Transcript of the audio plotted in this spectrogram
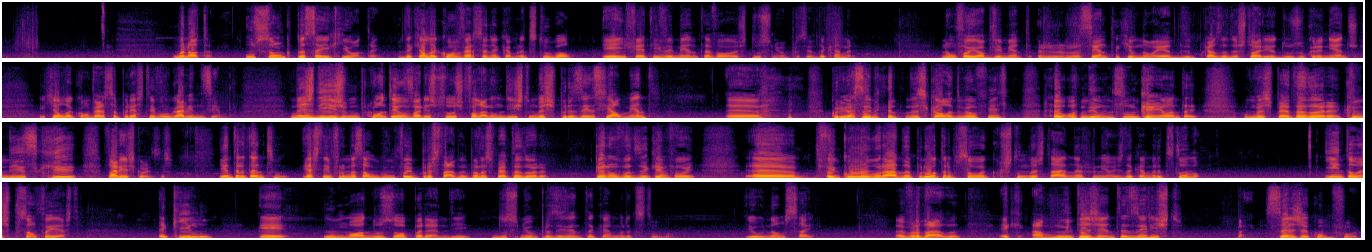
uma nota. O som que passei aqui ontem, daquela conversa na Câmara de Setúbal, é efetivamente a voz do Sr. Presidente da Câmara. Não foi, obviamente, recente, aquilo não é de, por causa da história dos ucranianos, aquela conversa parece ter lugar em dezembro. Mas diz-me, porque ontem houve várias pessoas que falaram disto, mas presencialmente, uh, curiosamente na escola do meu filho, onde eu me desloquei ontem, uma espectadora que me disse que várias coisas. Entretanto, esta informação que me foi prestada pela espectadora, que eu não vou dizer quem foi, uh, foi corroborada por outra pessoa que costuma estar nas reuniões da Câmara de Setúbal. E então a expressão foi esta. Aquilo é o modus operandi do Sr. Presidente da Câmara de Setúbal. Eu não sei. A verdade é que há muita gente a dizer isto. Bem, seja como for,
